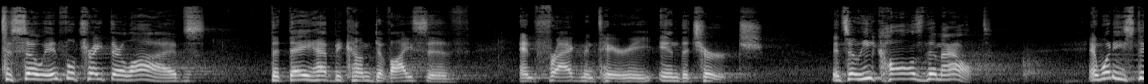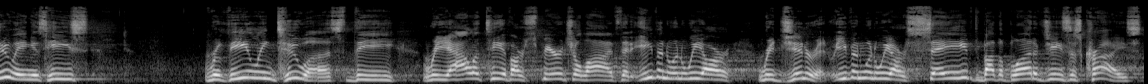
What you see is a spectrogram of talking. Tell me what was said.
to so infiltrate their lives that they have become divisive and fragmentary in the church. And so he calls them out. And what he's doing is he's revealing to us the reality of our spiritual lives that even when we are regenerate, even when we are saved by the blood of Jesus Christ,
